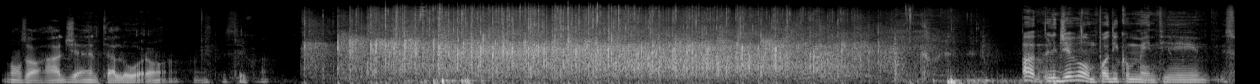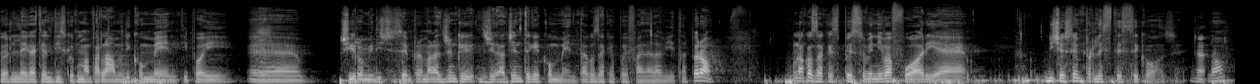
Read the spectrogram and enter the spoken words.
non so, a gente, a loro. Qua. Oh, leggevo un po' di commenti legati al disco, prima parlavamo di commenti, poi eh, Ciro mi dice sempre, ma la gente, la gente che commenta, cosa che puoi fare nella vita? Però una cosa che spesso veniva fuori è, dice sempre le stesse cose, eh, no?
